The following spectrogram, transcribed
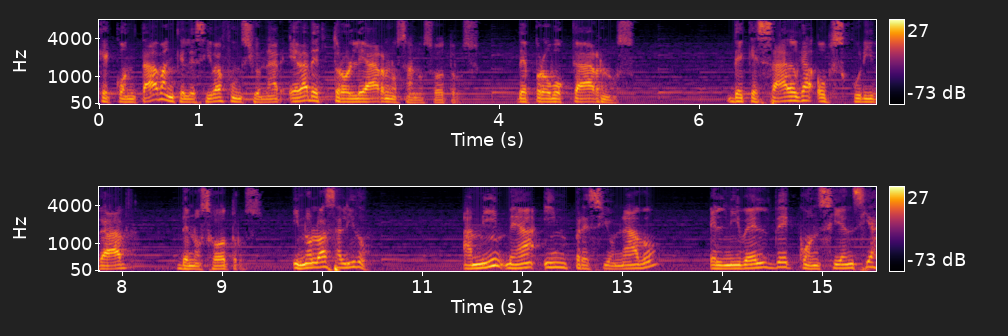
que contaban que les iba a funcionar era de trolearnos a nosotros, de provocarnos, de que salga obscuridad de nosotros. Y no lo ha salido. A mí me ha impresionado el nivel de conciencia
